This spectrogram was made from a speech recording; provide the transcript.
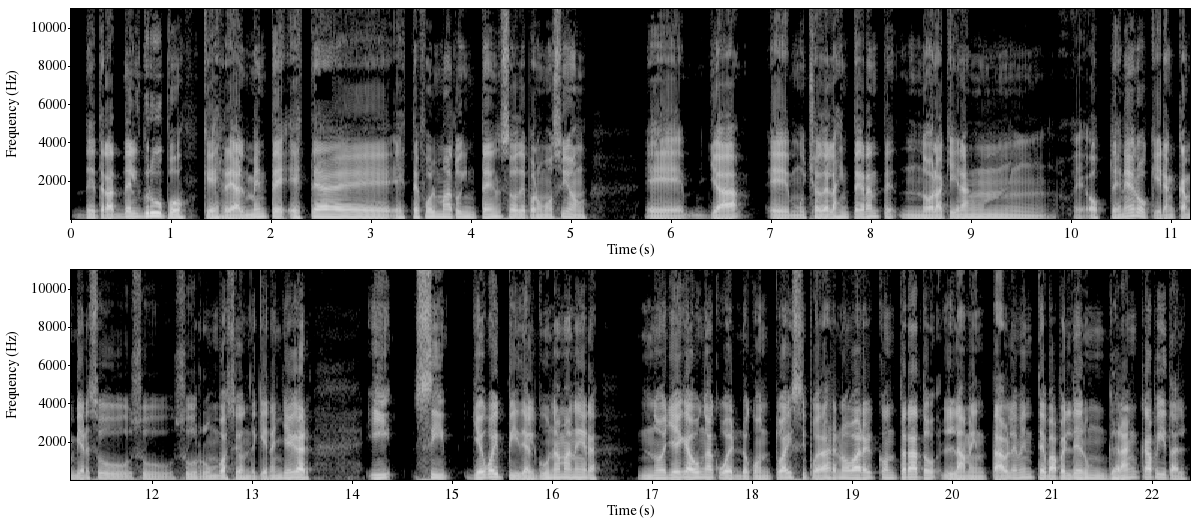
detrás del grupo que realmente este, este formato intenso de promoción eh, ya eh, muchas de las integrantes no la quieran eh, obtener o quieran cambiar su, su, su, rumbo hacia donde quieran llegar. Y si JYP de alguna manera no llega a un acuerdo con Twice y pueda renovar el contrato, lamentablemente va a perder un gran capital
